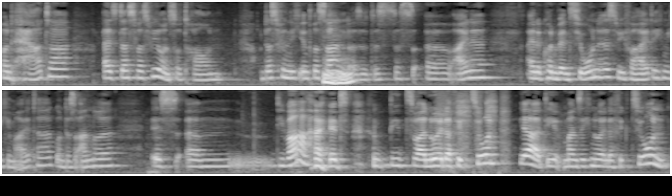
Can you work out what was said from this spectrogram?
und härter als das, was wir uns so trauen. Und das finde ich interessant. Mhm. Also, dass das äh, eine, eine Konvention ist, wie verhalte ich mich im Alltag, und das andere ist ähm, die Wahrheit, die zwar nur in der Fiktion, ja, die man sich nur in der Fiktion,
